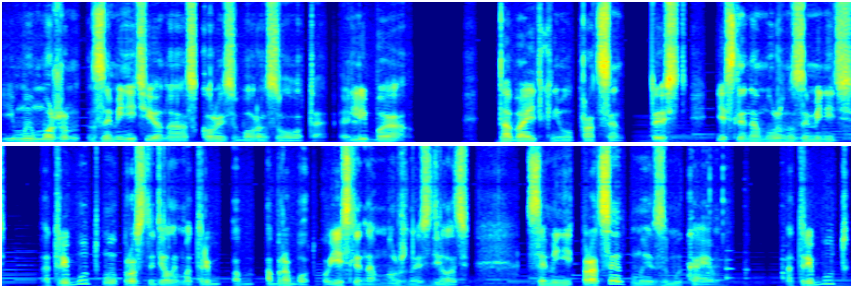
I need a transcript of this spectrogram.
И мы можем заменить ее на скорость сбора золота, либо добавить к нему процент. То есть, если нам нужно заменить атрибут, мы просто делаем атриб... обработку. Если нам нужно сделать заменить процент, мы замыкаем атрибут,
